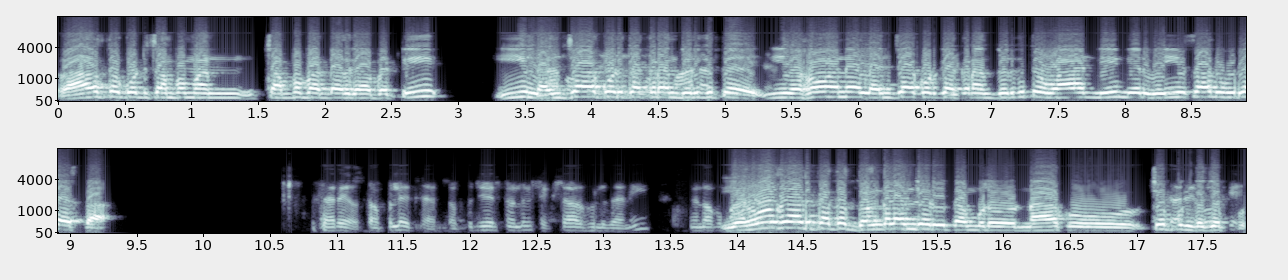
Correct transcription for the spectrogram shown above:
రాళ్ళతో కొట్టి చంపమన్ చంపబడ్డారు కాబట్టి ఈ లంచా కొడుకు ఎక్కడ దొరికితే ఈ యహో అనే లంచా కొడుకు ఎక్కడ దొరికితే వాడిని నేను వెయ్యి సార్లు ఊరేస్తా సరే తప్పులేదు సార్. తప్పు చేసిన వాళ్ళకి శిక్షార్హులు కానీ నేను పెద్ద దొంగలని జరుగు తమ్ముడు నాకు చెప్పు ఇంకా. చెప్పు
